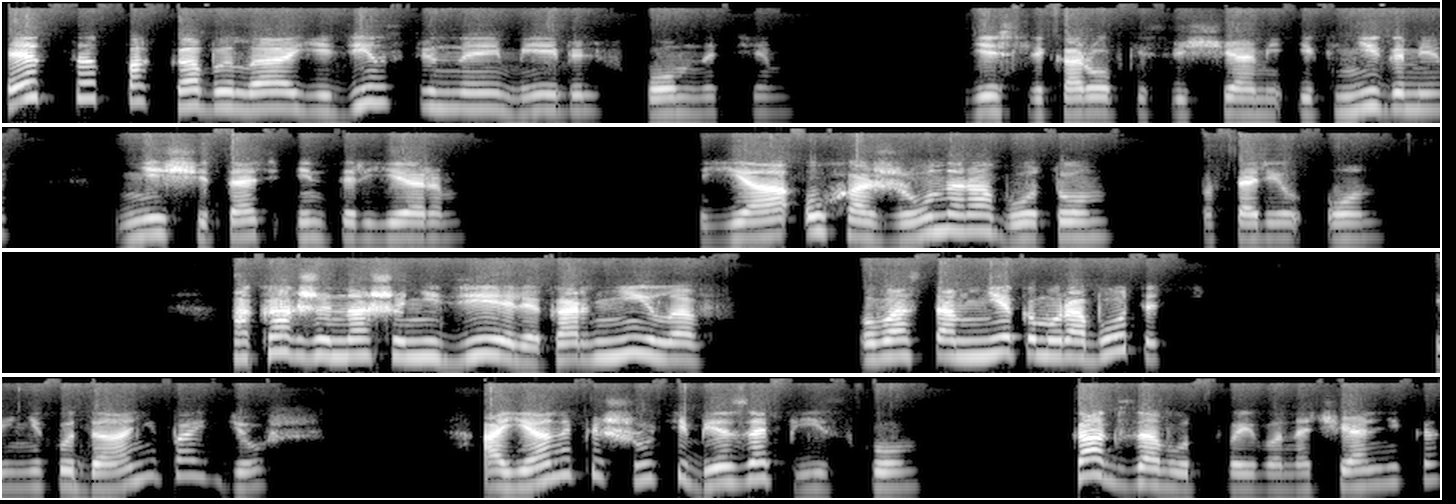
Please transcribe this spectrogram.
Это пока была единственная мебель в комнате, если коробки с вещами и книгами не считать интерьером. «Я ухожу на работу», — повторил он. «А как же наша неделя, Корнилов? У вас там некому работать?» «Ты никуда не пойдешь, а я напишу тебе записку. Как зовут твоего начальника?»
